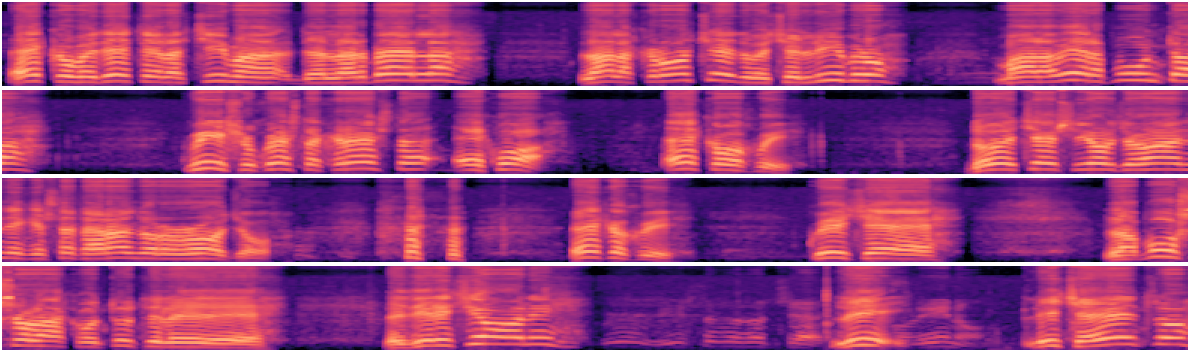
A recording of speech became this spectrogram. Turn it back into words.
ecco vedete la cima dell'Arbella, là la croce dove c'è il libro, ma la vera punta qui su questa cresta è qua, eccolo qui, dove c'è il signor Giovanni che sta tarando l'orologio. ecco qui, qui c'è la bussola con tutte le, le direzioni? Lì. Lì c'è Enzo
